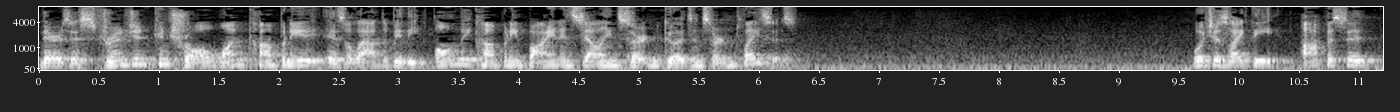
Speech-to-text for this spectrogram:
there's a stringent control. One company is allowed to be the only company buying and selling certain goods in certain places. Which is like the opposite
